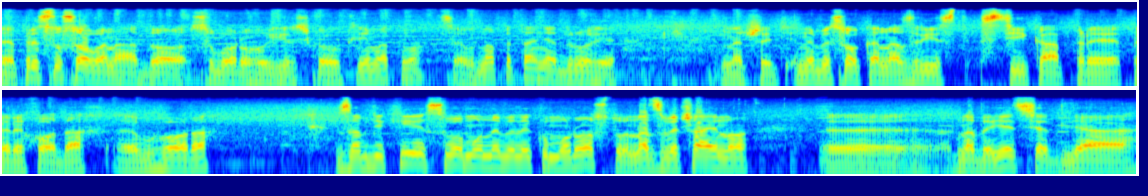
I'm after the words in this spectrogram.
е, пристосована до суворого гірського клімату. Це одне питання. Друге, значить, невисока на зріст стійка при переходах е, в горах завдяки своєму невеликому росту надзвичайно надається для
